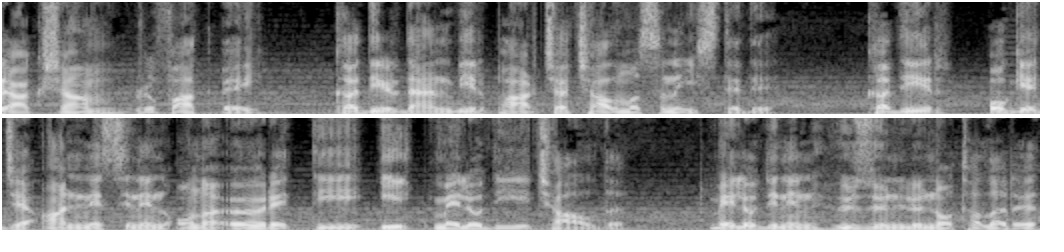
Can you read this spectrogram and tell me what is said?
akşam Rıfat Bey, Kadir'den bir parça çalmasını istedi. Kadir, o gece annesinin ona öğrettiği ilk melodiyi çaldı. Melodinin hüzünlü notaları,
